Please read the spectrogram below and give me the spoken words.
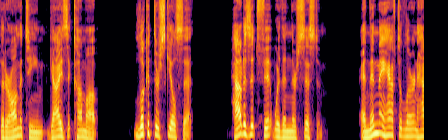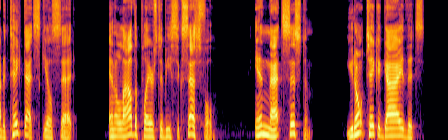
that are on the team, guys that come up, look at their skill set. How does it fit within their system? And then they have to learn how to take that skill set and allow the players to be successful in that system. You don't take a guy that's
